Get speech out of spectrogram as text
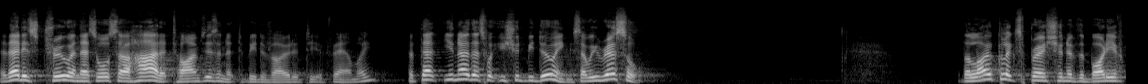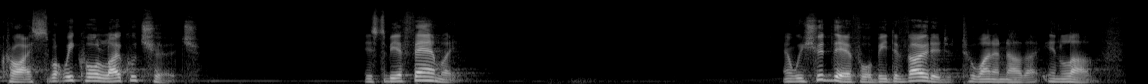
Now, that is true, and that's also hard at times, isn't it, to be devoted to your family? But that, you know that's what you should be doing, so we wrestle. The local expression of the body of Christ, what we call local church, is to be a family. And we should therefore be devoted to one another in love.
